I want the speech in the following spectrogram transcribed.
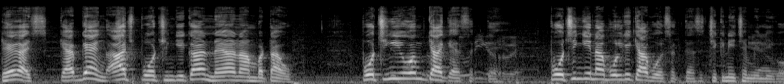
ठीक है गाइस कैब गैंग आज पोचिंगी का नया नाम बताओ। पोचिंगी को हम क्या कह सकते हैं? पोचिंगी ना बोल के क्या बोल सकते हैं? चिकनी चमेली को।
